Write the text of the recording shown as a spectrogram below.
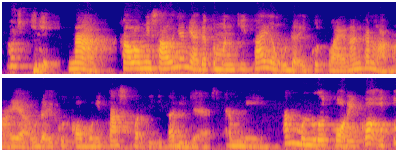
Terus Ci, nah kalau misalnya nih ada teman kita yang udah ikut pelayanan kan lama ya, udah ikut komunitas seperti kita di JSM nih, kan menurut Koriko itu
